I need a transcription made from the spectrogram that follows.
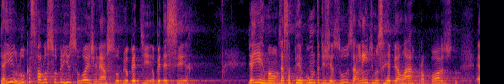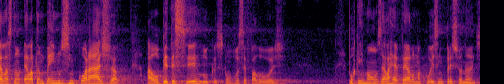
E aí o Lucas falou sobre isso hoje, né? Sobre obede obedecer. E aí, irmãos, essa pergunta de Jesus, além de nos revelar propósito, ela, ela também nos encoraja a obedecer, Lucas, como você falou hoje. Porque, irmãos, ela revela uma coisa impressionante,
